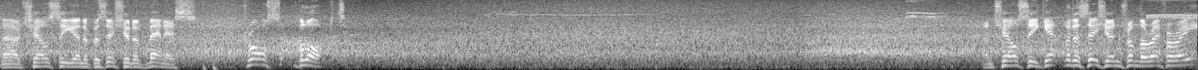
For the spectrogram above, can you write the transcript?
Now Chelsea in a position of menace. Cross blocked. And Chelsea get the decision from the referee.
